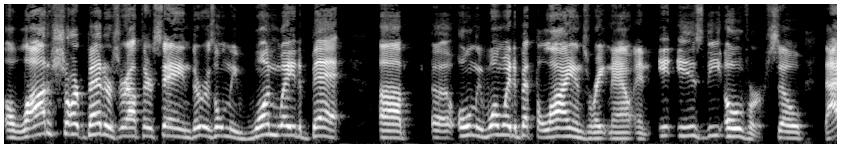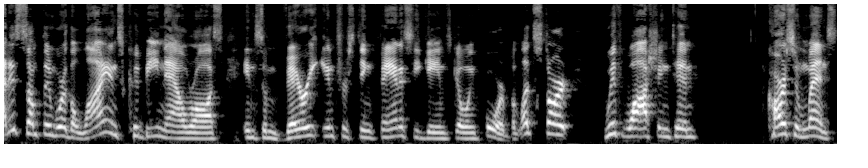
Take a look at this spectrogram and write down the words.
A lot of sharp bettors are out there saying there is only one way to bet, uh, uh, only one way to bet the Lions right now, and it is the over. So that is something where the Lions could be now, Ross, in some very interesting fantasy games going forward. But let's start with Washington. Carson Wentz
